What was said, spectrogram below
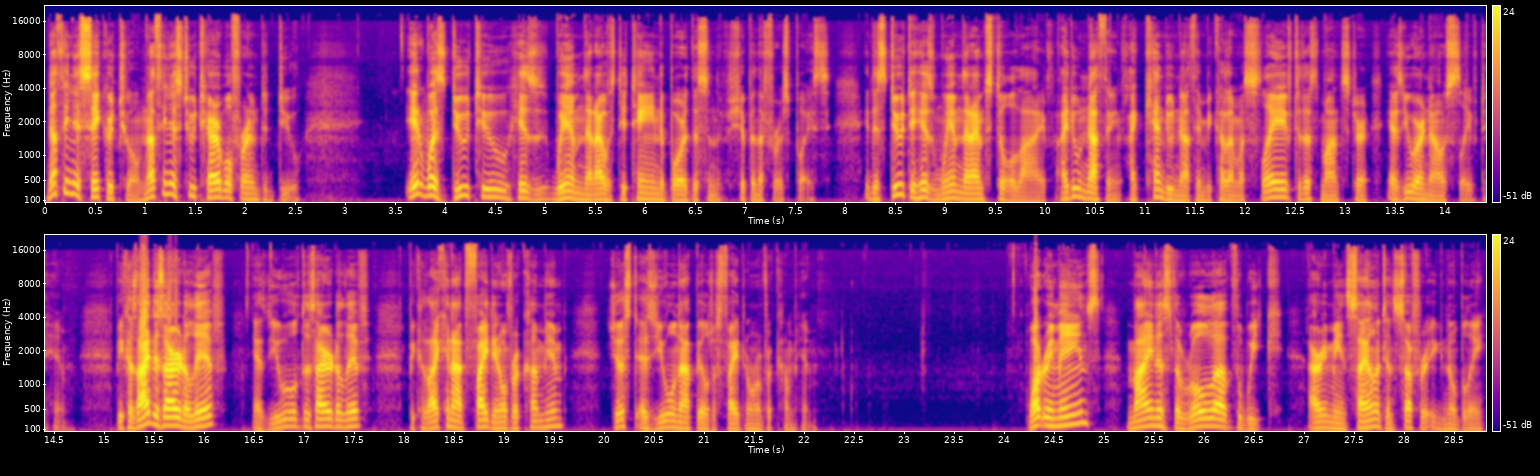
Nothing is sacred to him, nothing is too terrible for him to do. It was due to his whim that I was detained aboard this in ship in the first place. It is due to his whim that I am still alive. I do nothing, I can do nothing, because I'm a slave to this monster, as you are now a slave to him. Because I desire to live, as you will desire to live, because I cannot fight and overcome him, just as you will not be able to fight and overcome him. What remains? Mine is the role of the weak. I remain silent and suffer ignobly,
